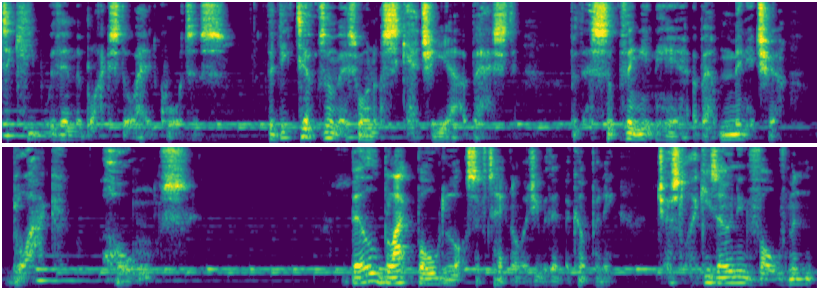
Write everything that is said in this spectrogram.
to keep within the Blackstore headquarters. The details on this one are sketchy at best, but there's something in here about miniature black holes. Bill blackballed lots of technology within the company. Just like his own involvement,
